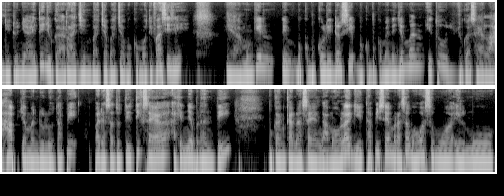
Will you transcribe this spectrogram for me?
di dunia IT juga rajin baca-baca buku motivasi sih. Ya mungkin tim buku-buku leadership, buku-buku manajemen itu juga saya lahap zaman dulu. Tapi pada satu titik saya akhirnya berhenti. Bukan karena saya nggak mau lagi tapi saya merasa bahwa semua ilmu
